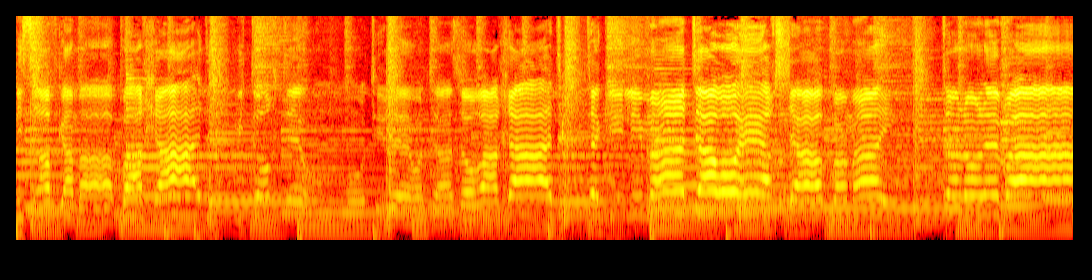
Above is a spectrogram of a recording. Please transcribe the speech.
נשרף גם הפחד מתוך תהום, תראה אותה זורחת. תגיד לי מה אתה רואה עכשיו במים? אתה לא לבד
